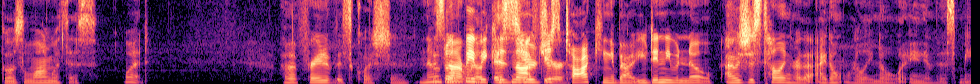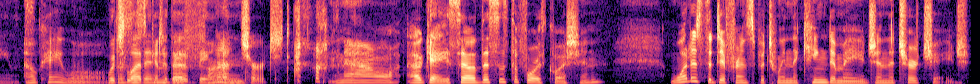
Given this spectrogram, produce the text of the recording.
goes along with this. What? I'm afraid of this question. No, It's don't not be real- because you're fear. just talking about it. You didn't even know. I was just telling her that I don't really know what any of this means. Okay, well, Which led into gonna be the being unchurched. Now, okay, so this is the fourth question. What is the difference between the kingdom age and the church age?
